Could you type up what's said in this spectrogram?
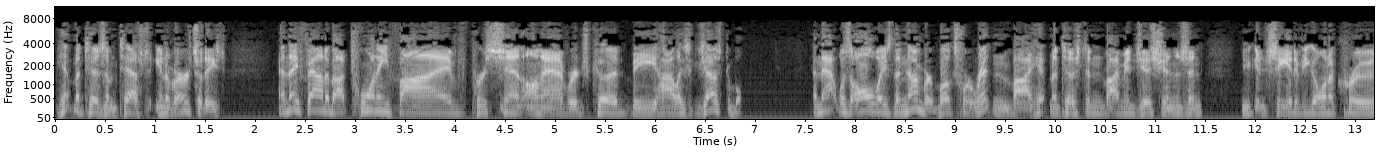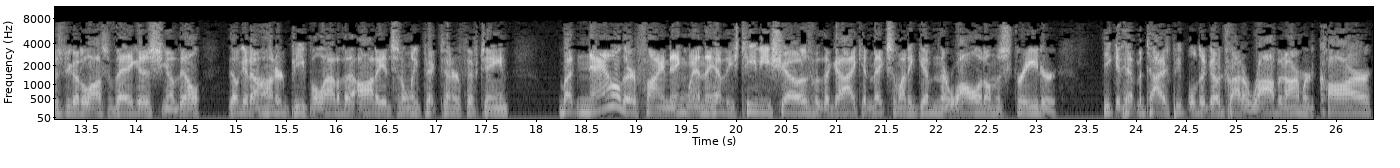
hypnotism tests at universities and they found about 25% on average could be highly suggestible. And that was always the number. Books were written by hypnotists and by magicians and you can see it if you go on a cruise, you go to Las Vegas, you know, they'll, they'll get a hundred people out of the audience and only pick 10 or 15. But now they're finding when they have these TV shows where the guy can make somebody give them their wallet on the street or he could hypnotize people to go try to rob an armored car,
